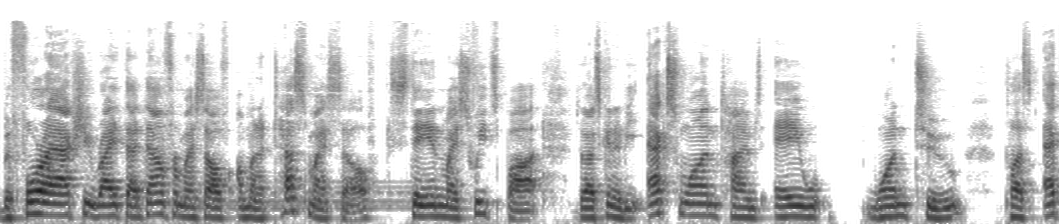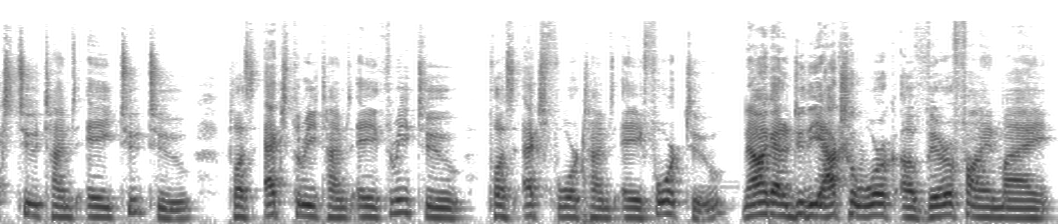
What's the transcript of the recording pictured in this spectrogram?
Before I actually write that down for myself, I'm going to test myself, stay in my sweet spot. So that's going to be x1 times a 1, 2, plus x2 times a22, plus x3 times a32, plus x4 times a42. Now I got to do the actual work of verifying my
